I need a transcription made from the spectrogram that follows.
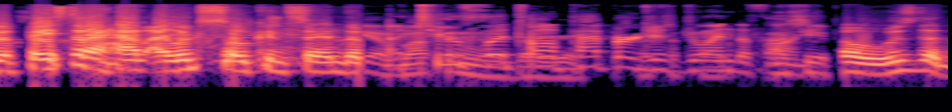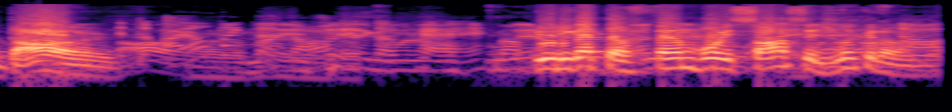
The face that I have, I look so concerned. The- A two foot tall pepper just joined the fun. oh, who's the dog? I don't think the dog is okay. Dude, he got the femboy sausage. Look at him.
